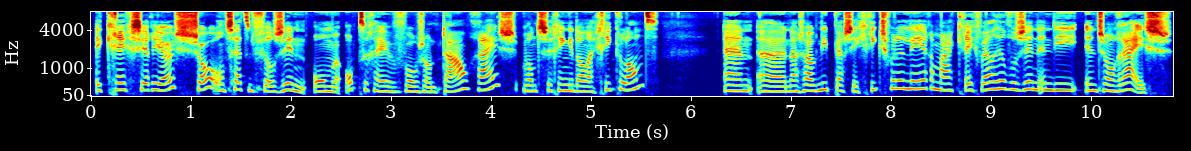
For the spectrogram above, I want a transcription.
ik kreeg serieus zo ontzettend veel zin om me op te geven voor zo'n taalreis. Want ze gingen dan naar Griekenland. En uh, nou zou ik niet per se Grieks willen leren, maar ik kreeg wel heel veel zin in, die, in zo'n reis.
